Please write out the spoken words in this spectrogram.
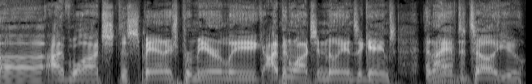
Uh, I've watched the Spanish Premier League. I've been watching millions of games. And I have to tell you,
